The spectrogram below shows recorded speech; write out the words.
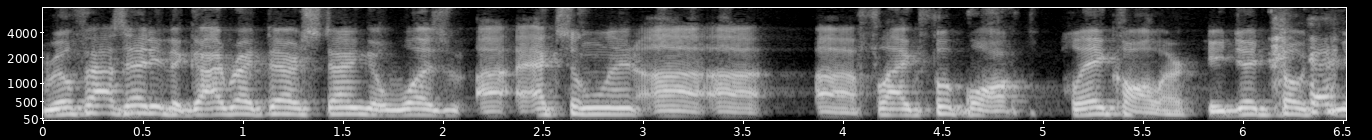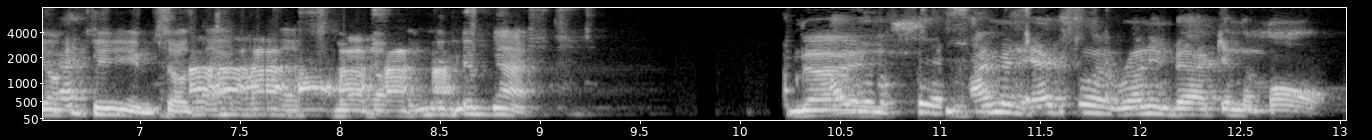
real fast, Eddie. The guy right there, Stenger, was uh, excellent uh, uh, uh, flag football play caller. He did coach the young team, so that, let me give him that. I will Nice. I'm an excellent running back in the mall.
